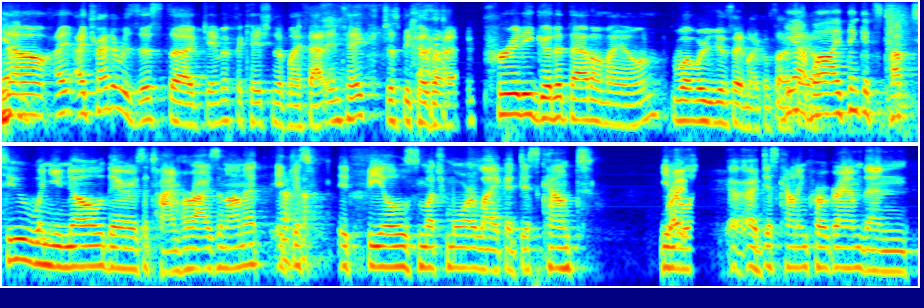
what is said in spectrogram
No, I, I try to resist the gamification of my fat intake just because I, I'm pretty good at that on my own. What were you gonna say, Michael? Sorry. yeah, well. I think it's tough too when you know there's a time horizon on it. It just it feels much more like a discount, you know, like a, a discounting program than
